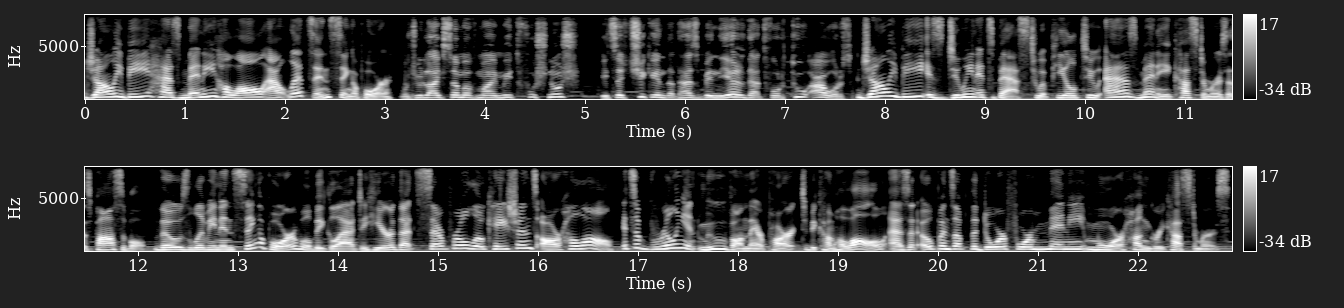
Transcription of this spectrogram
Jollibee has many halal outlets in Singapore. Would you like some of my meat fushnush? It's a chicken that has been yelled at for two hours. Jollibee is doing its best to appeal to as many customers as possible. Those living in Singapore will be glad to hear that several locations are halal. It's a brilliant move on their part to become halal as it opens up the door for many more hungry customers.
